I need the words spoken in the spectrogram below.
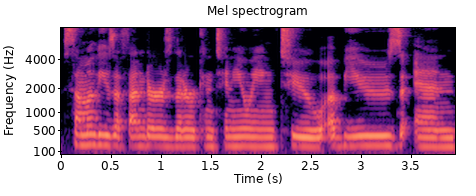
some of these offenders that are continuing to abuse and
